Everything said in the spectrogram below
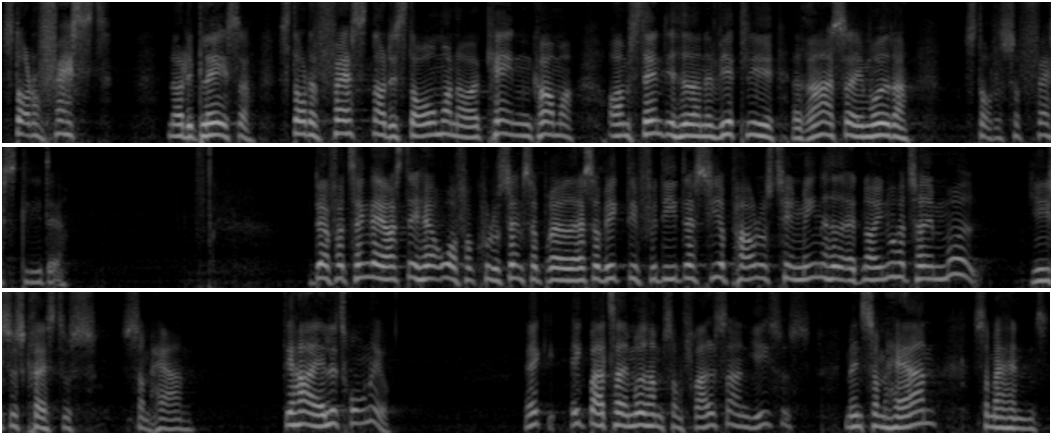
Står du fast, når det blæser? Står du fast, når det stormer, når orkanen kommer, og omstændighederne virkelig raser imod dig? Står du så fast lige der? Derfor tænker jeg også, at det her ord fra Kolossenserbrevet er så vigtigt, fordi der siger Paulus til en menighed, at når I nu har taget imod Jesus Kristus som Herren, det har alle troende jo. Ikke, ikke bare taget imod ham som frelseren Jesus, men som Herren, som er hans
